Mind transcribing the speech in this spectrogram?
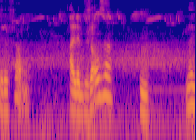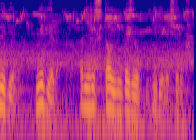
drżą. Ale brzoza? Hmm. No не вера. Они же стал и не газировку, не вера, Сережа.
